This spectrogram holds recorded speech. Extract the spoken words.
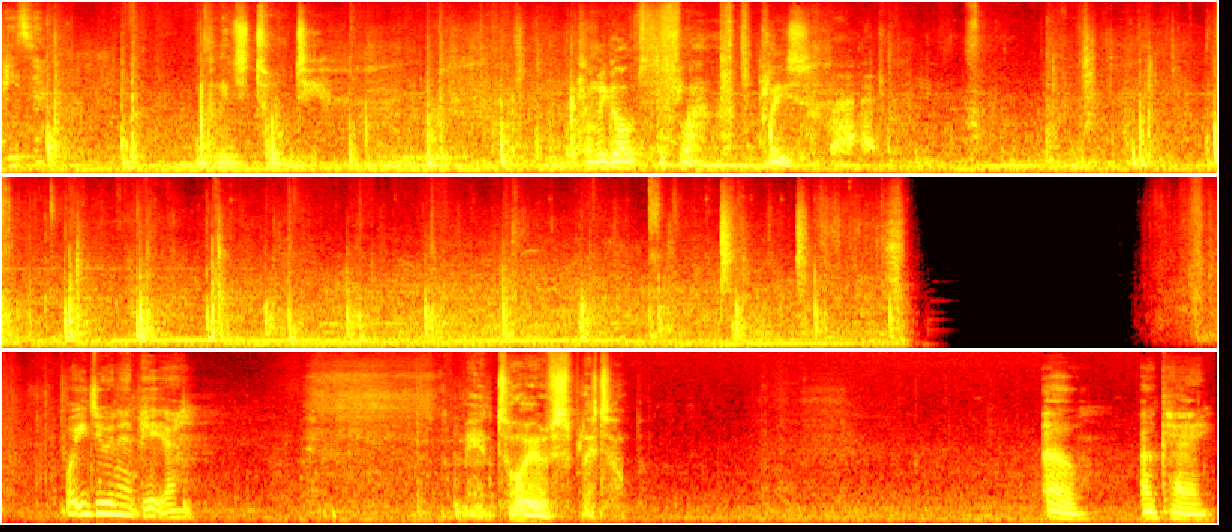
Peter? I need to talk to you. Can we go up to the flat, please? What are you doing here, Peter? Me and Toyah have split up. Oh, okay.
